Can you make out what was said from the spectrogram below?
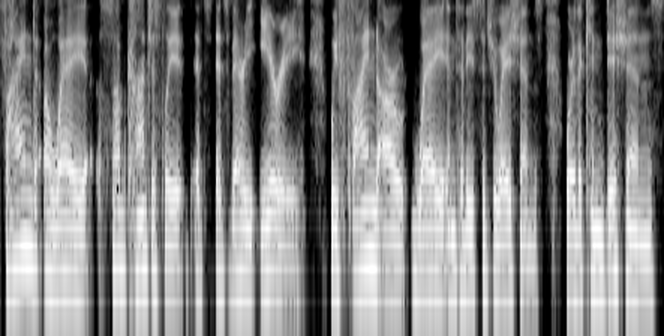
find a way subconsciously it's it's very eerie we find our way into these situations where the conditions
